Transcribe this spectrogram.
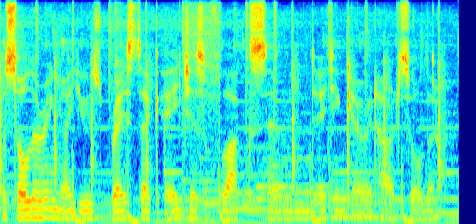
For soldering I use Bracetech HS of Lux and 18 karat hard solder.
